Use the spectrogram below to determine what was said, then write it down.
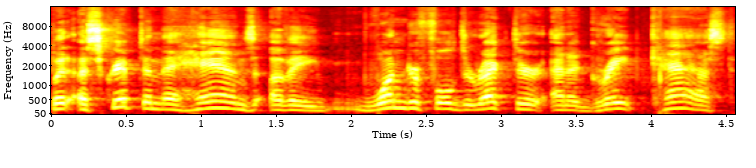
but a script in the hands of a wonderful director and a great cast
